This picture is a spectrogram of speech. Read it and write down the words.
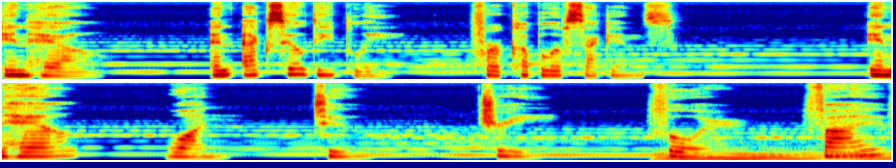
Inhale and exhale deeply for a couple of seconds. Inhale one, two, three, four, five,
